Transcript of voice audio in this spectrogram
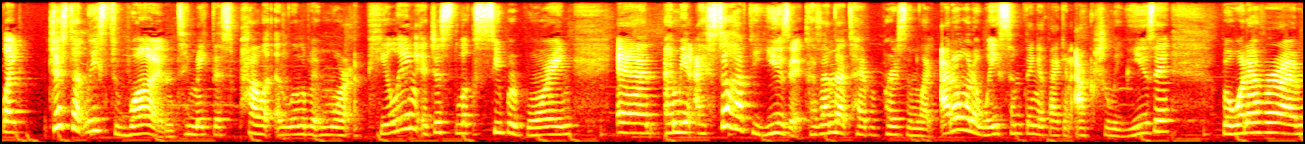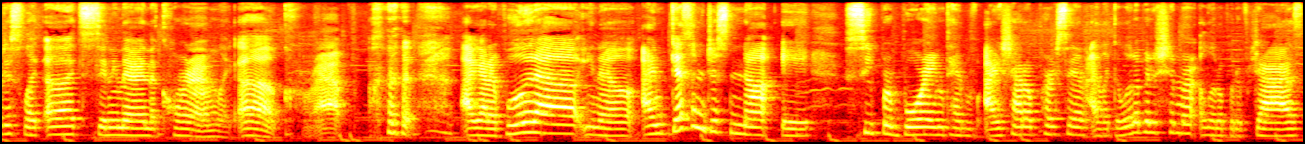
Like just at least one to make this palette a little bit more appealing. It just looks super boring. And I mean, I still have to use it because I'm that type of person. Like, I don't want to waste something if I can actually use it. But whenever I'm just like, oh, it's sitting there in the corner, I'm like, oh, crap. I gotta pull it out, you know. I guess I'm just not a super boring type of eyeshadow person. I like a little bit of shimmer, a little bit of jazz.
